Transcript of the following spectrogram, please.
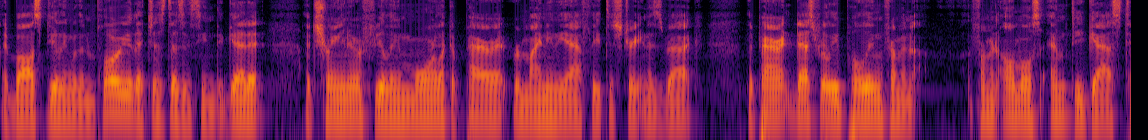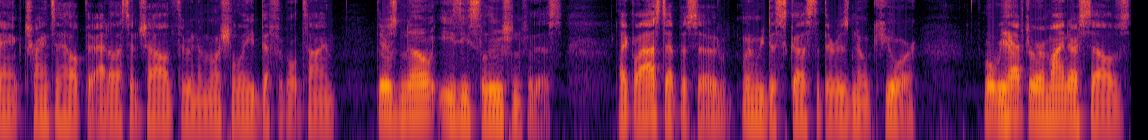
A boss dealing with an employee that just doesn't seem to get it a trainer feeling more like a parrot, reminding the athlete to straighten his back, the parent desperately pulling from an from an almost empty gas tank trying to help their adolescent child through an emotionally difficult time. There's no easy solution for this. Like last episode when we discussed that there is no cure, what we have to remind ourselves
